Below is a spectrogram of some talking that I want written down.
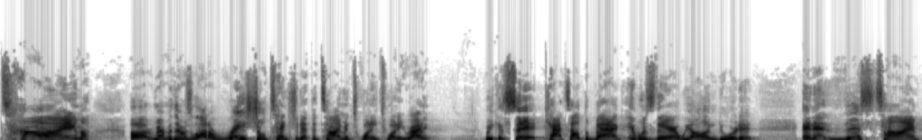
time, uh, remember there was a lot of racial tension at the time in 2020, right? We could say it, cats out the bag. It was there. We all endured it. And at this time,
